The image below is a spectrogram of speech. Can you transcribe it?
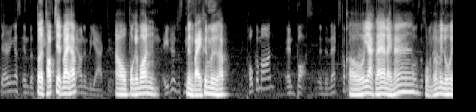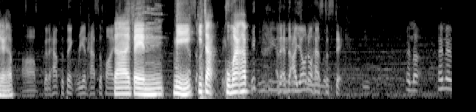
staring us in the เปิด face ท็อป7ใบครับ down in the active. เอาโปเกมอน Um, Adrian just หนึ่ง needs ใบ to ขึ้นมือครับ Pokemon and boss in the next couple เขา of turns. อยากได้อะไรนะ ผมก็ไม่รู้เหมือนกันครับ Um, gonna have to think. Rian has to find ได้เป็นหมีกิจะกุมะครับ and, and the Iono has to stick. And, uh, and then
